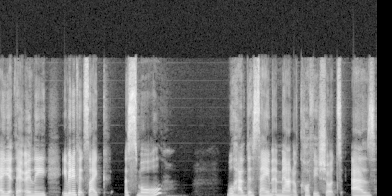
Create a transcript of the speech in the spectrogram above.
and yet they're only, even if it's like a small, will have the same amount of coffee shots as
